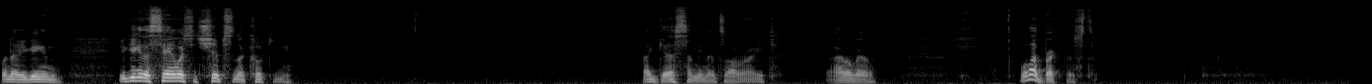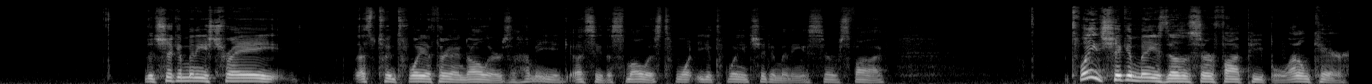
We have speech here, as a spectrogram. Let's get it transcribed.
Well, no, you're getting, you're getting the sandwich, the chips, and a cookie. I guess, I mean, that's all right. I don't know. We'll have breakfast. The chicken minis tray, that's between twenty to thirty nine dollars. How many? Let's see. The smallest one you get twenty chicken minis. Serves five. Twenty chicken minis doesn't serve five people. I don't care.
